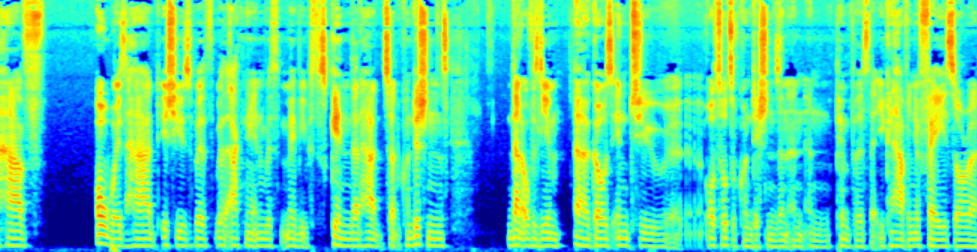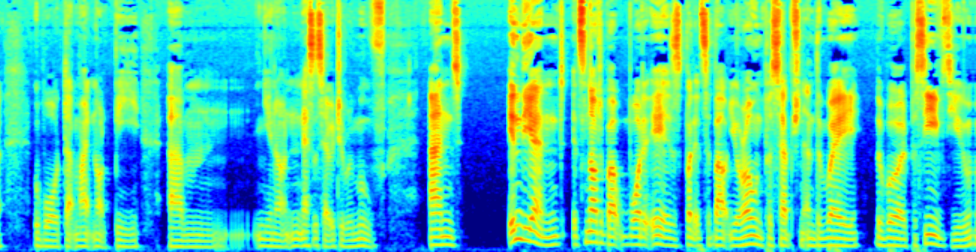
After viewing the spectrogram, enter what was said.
have always had issues with, with acne and with maybe with skin that had certain conditions, that obviously uh, goes into uh, all sorts of conditions and, and, and pimples that you can have in your face or a, a wart that might not be um, you know necessary to remove. And in the end, it's not about what it is, but it's about your own perception and the way the world perceives you.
